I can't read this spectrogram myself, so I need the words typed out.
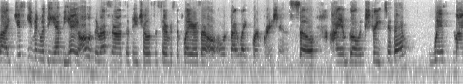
like just even with the NBA, all of the restaurants that they chose to service the players are all owned by white corporations. So I am going straight to them with my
